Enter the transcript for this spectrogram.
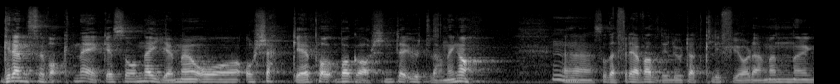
Grensevakten er ikke så nøye med å, å sjekke bagasjen til utlendinger. Eh, så derfor er det veldig lurt at Cliff gjør det. Men eh,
